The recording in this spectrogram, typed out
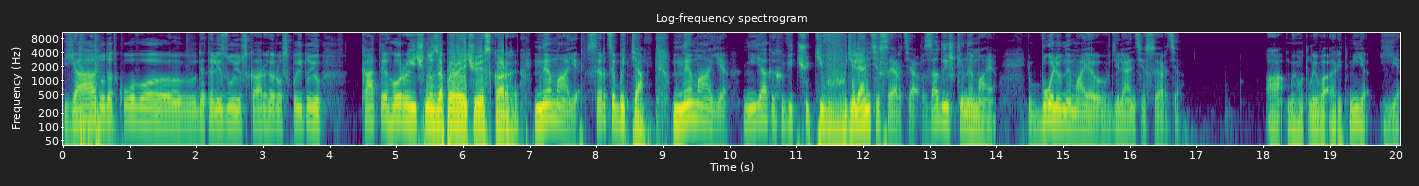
Я додатково е, деталізую скарги, розпитую. Категорично заперечує скарги. Немає серцебиття, немає ніяких відчуттів в ділянці серця, задишки немає, болю немає в ділянці серця. А миготлива аритмія є.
